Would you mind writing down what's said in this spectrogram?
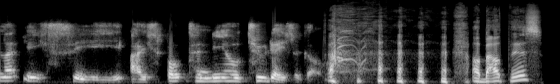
let me see. I spoke to Neil two days ago. about this?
